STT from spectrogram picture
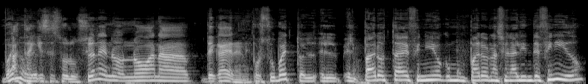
Bueno, Hasta que se solucione no, no van a decaer en eso. Por supuesto, el, el, paro está definido como un paro nacional indefinido.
